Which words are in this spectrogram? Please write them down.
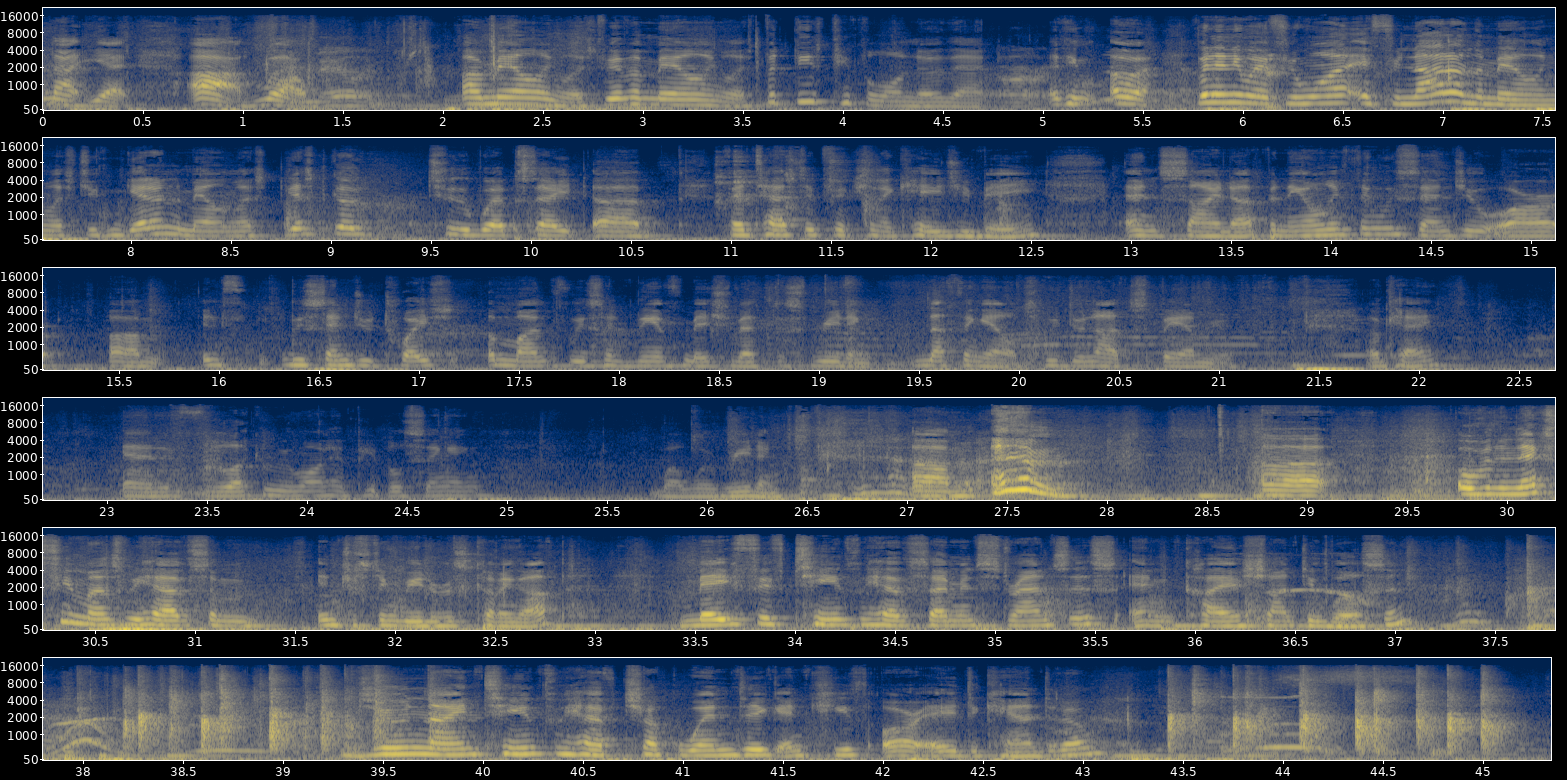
Not yet. Ah, well. Our mailing, our mailing list. We have a mailing list, but these people all know that. All right. I think. Oh, but anyway, if you want, if you're not on the mailing list, you can get on the mailing list. Just go to the website. Uh, Fantastic Fiction at KGB and sign up. And the only thing we send you are um, inf- we send you twice a month. We send you the information about this reading. Nothing else. We do not spam you. Okay. And if you're lucky, we won't have people singing while we're reading. Um, uh, over the next few months, we have some interesting readers coming up. May 15th, we have Simon Strantzas and Kai Ashante Wilson. June 19th, we have Chuck Wendig and Keith R.A. DeCandido.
